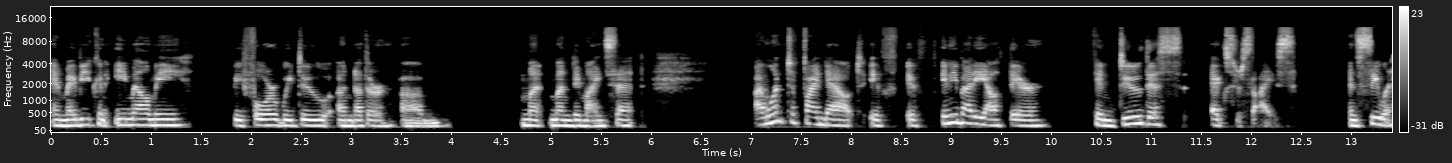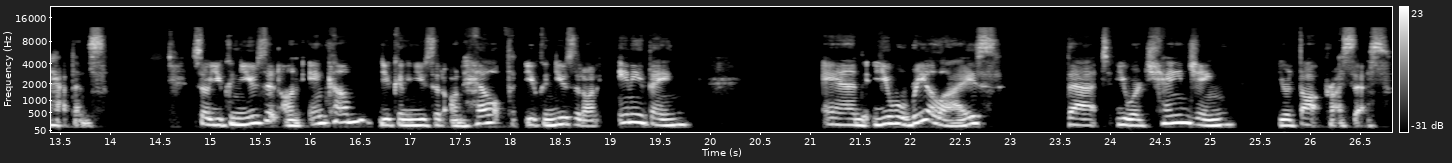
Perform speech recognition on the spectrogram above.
and maybe you can email me before we do another um, Monday mindset. I want to find out if if anybody out there can do this exercise and see what happens. So you can use it on income, you can use it on health, you can use it on anything. And you will realize that you are changing your thought process.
